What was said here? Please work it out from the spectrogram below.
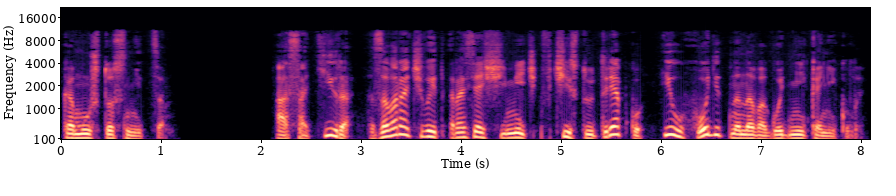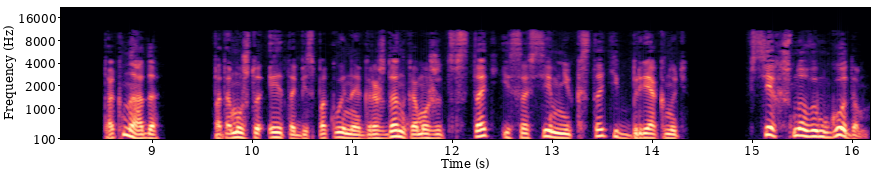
«Кому что снится». А сатира заворачивает разящий меч в чистую тряпку и уходит на новогодние каникулы. Так надо, потому что эта беспокойная гражданка может встать и совсем не кстати брякнуть. Всех с Новым годом,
